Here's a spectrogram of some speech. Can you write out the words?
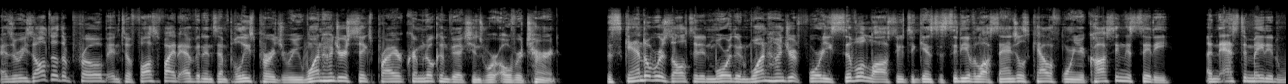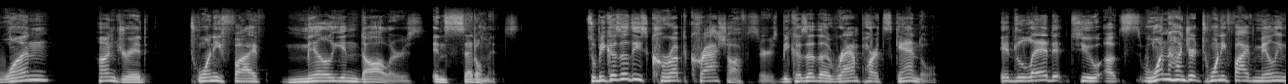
As a result of the probe into falsified evidence and police perjury, 106 prior criminal convictions were overturned. The scandal resulted in more than 140 civil lawsuits against the city of Los Angeles, California, costing the city an estimated $125 million in settlements. So, because of these corrupt crash officers, because of the Rampart scandal, it led to a $125 million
